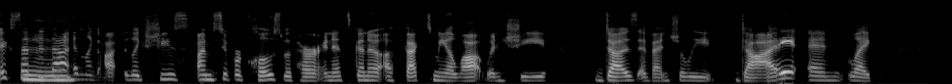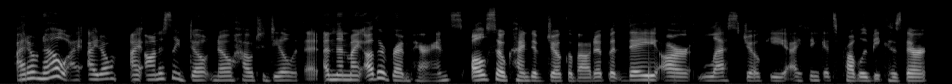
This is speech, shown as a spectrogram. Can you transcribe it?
accepted mm. that and like I, like she's I'm super close with her and it's going to affect me a lot when she does eventually die and like I don't know. I, I don't I honestly don't know how to deal with it. And then my other grandparents also kind of joke about it, but they are less jokey. I think it's probably because they're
